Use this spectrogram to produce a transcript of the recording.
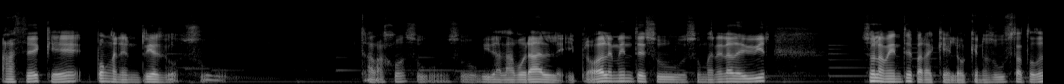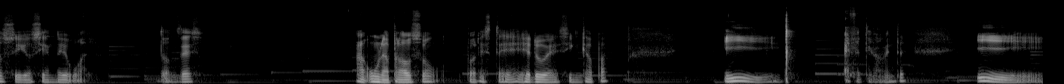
hace que pongan en riesgo su trabajo, su, su vida laboral y probablemente su, su manera de vivir solamente para que lo que nos gusta a todos siga siendo igual. Entonces, un aplauso por este héroe sin capa. Y, efectivamente, y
